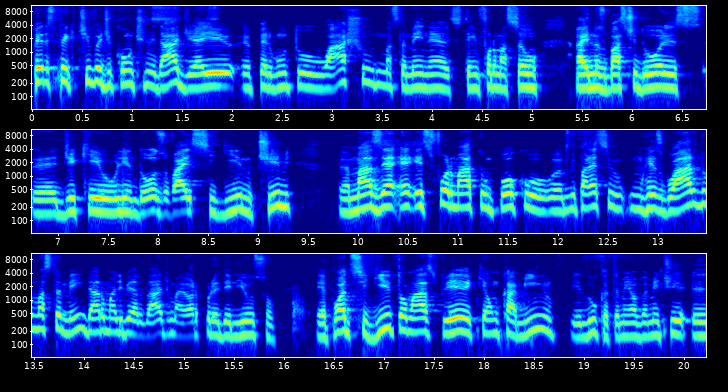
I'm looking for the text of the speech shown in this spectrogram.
perspectiva de continuidade? Aí eu pergunto, acho, mas também, né, se tem informação aí nos bastidores é, de que o Lindoso vai seguir no time. É, mas é, é, esse formato um pouco, me parece um resguardo, mas também dar uma liberdade maior para o Edenilson. É, pode seguir, Tomás vê que é um caminho, e Luca também, obviamente, é,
